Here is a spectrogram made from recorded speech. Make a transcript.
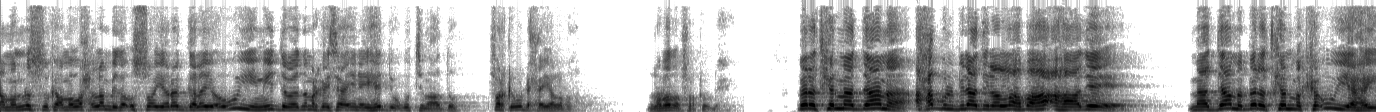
ama nusuk ama wax la mida u soo yaro galay oo u yimid dabeedna markaysaga inay heddi ugu timaaddo. Farqi udhexeeya labada. Labada farqi udhexeeya beledkan maadaama axabu lbilaad ila allah ba ha ahaadee maadaama beledkan maka uu yahay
